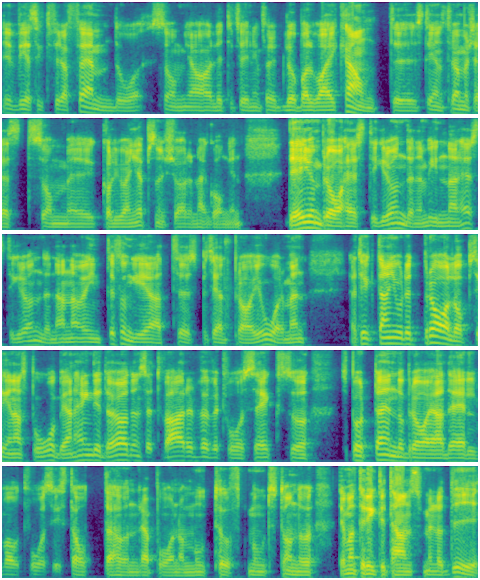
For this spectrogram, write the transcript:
V645 då, som jag har lite feeling för Global Y-Count, eh, Stenströmers häst som eh, Carl-Johan Jeppsson kör den här gången. Det är ju en bra häst i grunden, en vinnarhäst i grunden. Han har inte fungerat eh, speciellt bra i år men jag tyckte han gjorde ett bra lopp senast på Åby. Han hängde i dödens ett varv över 2,6 och spurtade ändå bra. Jag hade 11 och 2 sista 800 på honom mot tufft motstånd och det var inte riktigt hans melodi.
